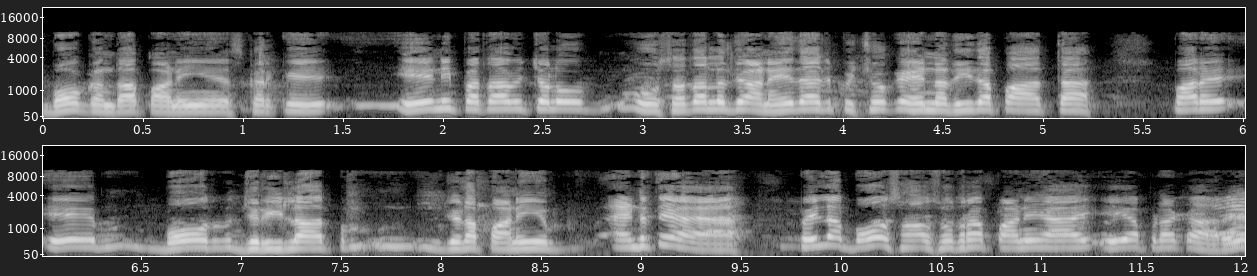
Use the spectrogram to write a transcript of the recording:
ਬਹੁਤ ਗੰਦਾ ਪਾਣੀ ਹੈ ਇਸ ਕਰਕੇ ਇਹ ਨਹੀਂ ਪਤਾ ਵੀ ਚਲੋ ਹੋ ਸਕਦਾ ਲੁਧਿਆਣੇ ਦਾ ਪਿੱਛੋਂ ਕਿਸੇ ਨਦੀ ਦਾ ਪਾ ਦਿੱਤਾ ਪਰ ਇਹ ਬਹੁਤ ਜ਼ਰੀਲਾ ਪ- ਜਿਹੜਾ ਪਾਣੀ ਐਂਡ ਤੇ ਆਇਆ। ਪਹਿਲਾਂ ਬਹੁਤ ਸਾਫ਼ ਸੁਥਰਾ ਪਾਣੀ ਆਇਆ ਇਹ ਆਪਣਾ ਘਰ ਹੈ।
